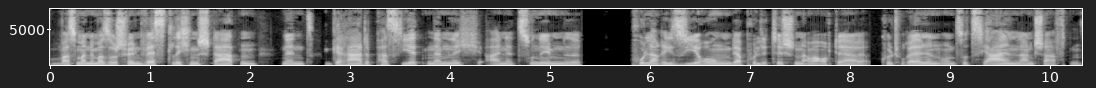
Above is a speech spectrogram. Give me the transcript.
was man immer so schön westlichen Staaten nennt, gerade passiert, nämlich eine zunehmende Polarisierung der politischen, aber auch der kulturellen und sozialen Landschaften.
